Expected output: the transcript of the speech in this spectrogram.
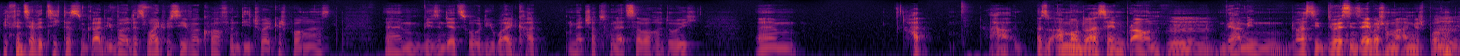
Ich finde es ja witzig, dass du gerade über das Wide Receiver Core von Detroit gesprochen hast. Ähm, wir sind jetzt so die Wildcard-Matchups von letzter Woche durch. Ähm, hat, ha, also Amon Rassam Brown, Hm. wir haben ihn, du hast ihn, du hast ihn selber schon mal angesprochen, Hm.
